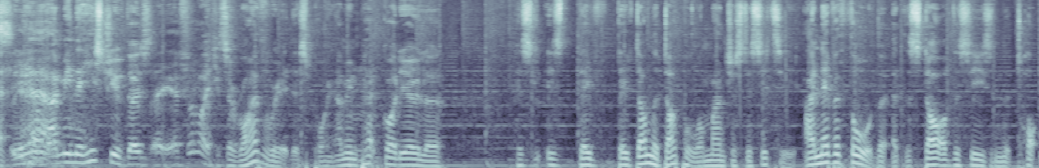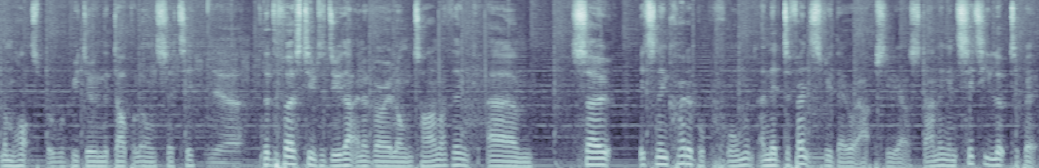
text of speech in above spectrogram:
it's- yeah, I mean, the history of those, I I feel like it's a rivalry at this point. I mean, Mm. Pep Guardiola, has, is they've they've done the double on Manchester City. I never thought that at the start of the season that Tottenham Hotspur would be doing the double on City. yeah, They're the first team to do that in a very long time, I think. Um, so it's an incredible performance, and defensively they were absolutely outstanding. And City looked a bit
